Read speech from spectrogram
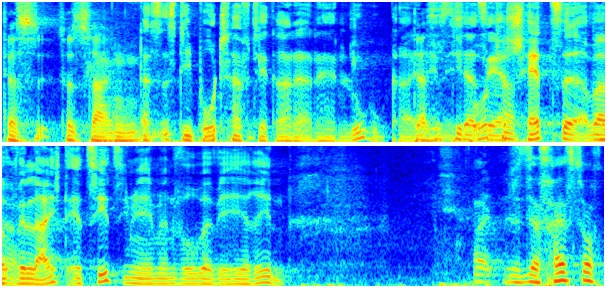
Das sozusagen, Das ist die Botschaft hier gerade an Herrn Lugukai, Das den ist ich die ja sehr schätze, aber Ja. vielleicht erzählt sie mir jemand, worüber wir hier reden. Das heißt doch,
